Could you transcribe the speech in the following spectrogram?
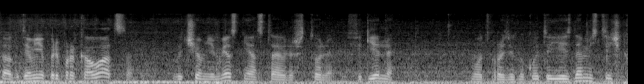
Так, где мне припарковаться? Вы что, мне мест не оставили, что ли? Офигели? Вот вроде какое-то есть, да, местечко?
